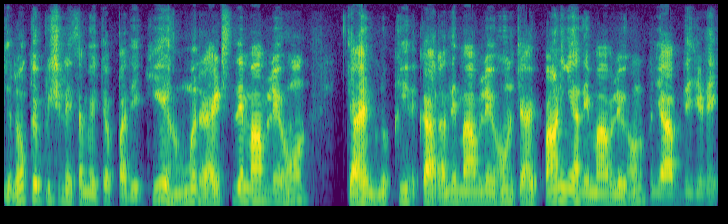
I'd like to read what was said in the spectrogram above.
ਜਦੋਂ ਕਿ ਪਿਛਲੇ ਸਮੇਂ 'ਚ ਆਪਾਂ ਦੇਖੀਏ ਹਿਊਮਨ ਰਾਈਟਸ ਦੇ ਮਾਮਲੇ ਹੋਣ ਚਾਹੇ ਮਨੁੱਖੀ ਅਧਿਕਾਰਾਂ ਦੇ ਮਾਮਲੇ ਹੋਣ ਚਾਹੇ ਪਾਣੀਆਂ ਦੇ ਮਾਮਲੇ ਹੋਣ ਪੰਜਾਬ ਦੇ ਜਿਹੜੇ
